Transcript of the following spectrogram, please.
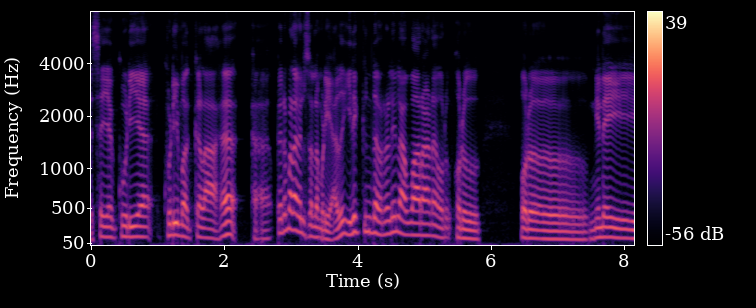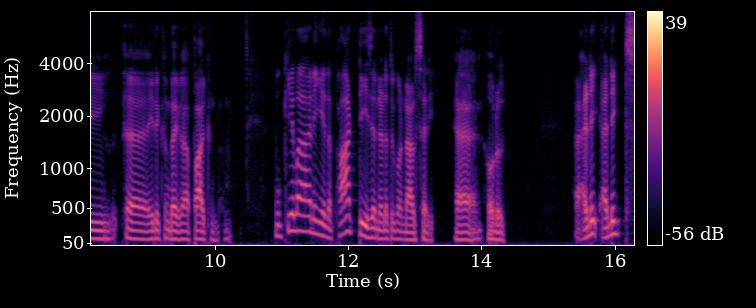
செய்யக்கூடிய குடிமக்களாக பெருமளவில் சொல்ல முடியாது. இருக்கின்றவர்களில் அவ்வாறான ஒரு ஒரு ஒரு நிலை இருக்கின்ற பார்க்கின்றோம். முக்கியமாக நீங்கள் இந்த பார்ட்டிசன் எடுத்துக்கொண்டால் சரி ஒரு அடி அடிக்ட்ஸ்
